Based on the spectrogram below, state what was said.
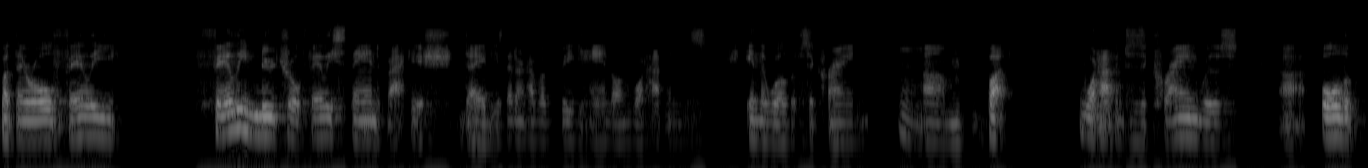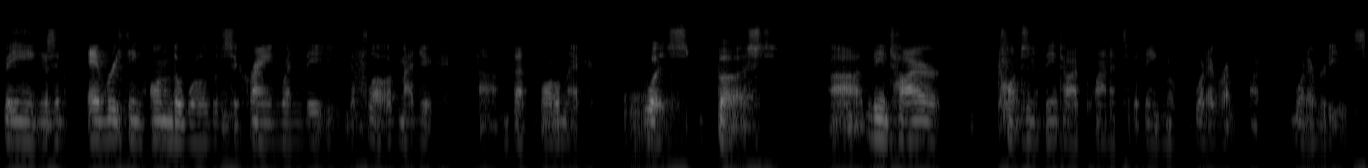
but they're all fairly fairly neutral, fairly stand backish deities. They don't have a big hand on what happens in the world of Sicrane. Mm. Um, but what happened to Sicrane was uh, all the beings and everything on the world of Sicrane when the, the flow of magic, um, that bottleneck, was burst. Uh, the entire continent, the entire planet, sort of thing, or whatever, uh, whatever it is,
